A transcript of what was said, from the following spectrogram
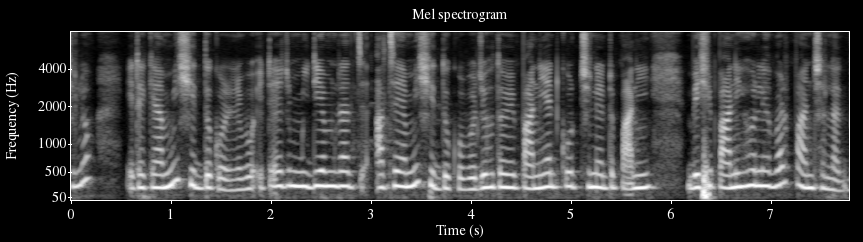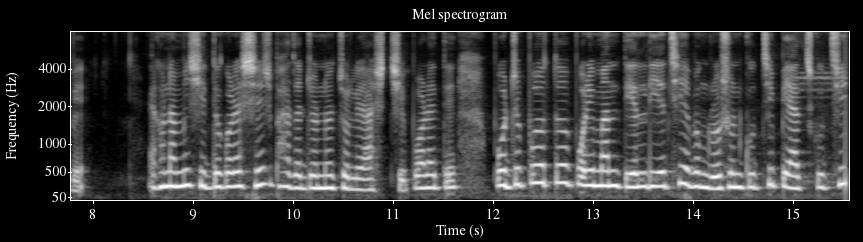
ছিল, এটাকে আমি সিদ্ধ করে নেব। এটা মিডিয়াম আছে আমি সিদ্ধ করব। যেহেতু আমি পানি অ্যাড করছি না এটা পানি, বেশি পানি হলে আবার পাঞ্চা লাগবে। এখন আমি সিদ্ধ করা শেষ ভাজার জন্য চলে আসছি। পড়াতে পর্যাপ্ত পরিমাণ তেল দিয়েছি এবং রসুন কুচি, পেঁয়াজ কুচি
